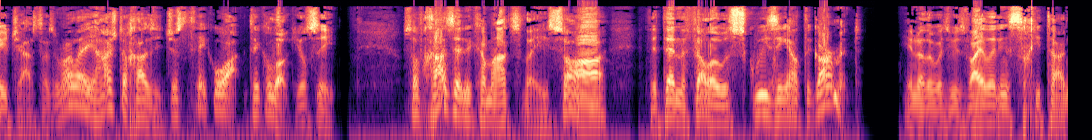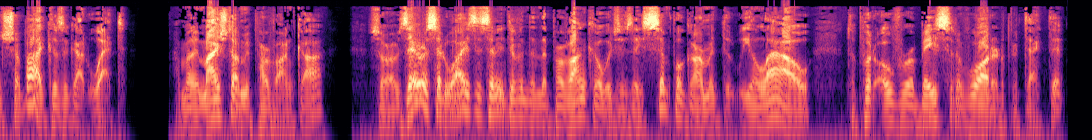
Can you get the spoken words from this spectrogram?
you chastising him? Just take a walk, take a look, you'll see. So Chazed he saw that then the fellow was squeezing out the garment. In other words, he was violating Sechita and Shabbat because it got wet. So Rav Zera said, why is this any different than the parvanka, which is a simple garment that we allow to put over a basin of water to protect it?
